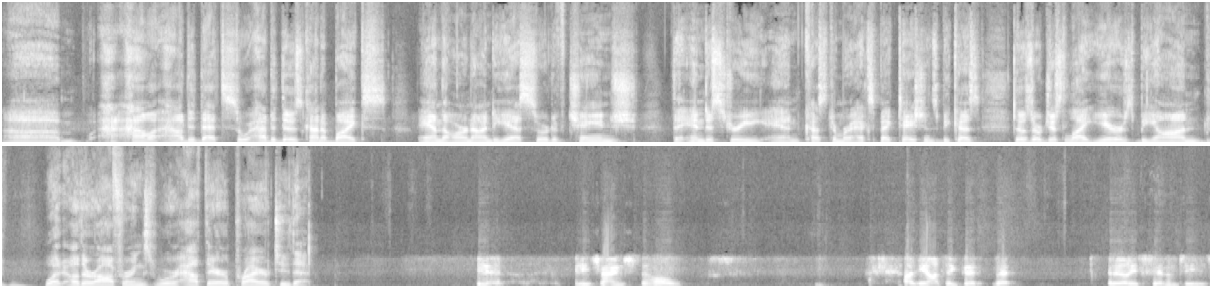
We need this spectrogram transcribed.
Um, how how did that sort? How did those kind of bikes and the R90S sort of change the industry and customer expectations because those are just light years beyond what other offerings were out there prior to that. Yeah, it changed the whole. I, you know, I think that that early seventies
